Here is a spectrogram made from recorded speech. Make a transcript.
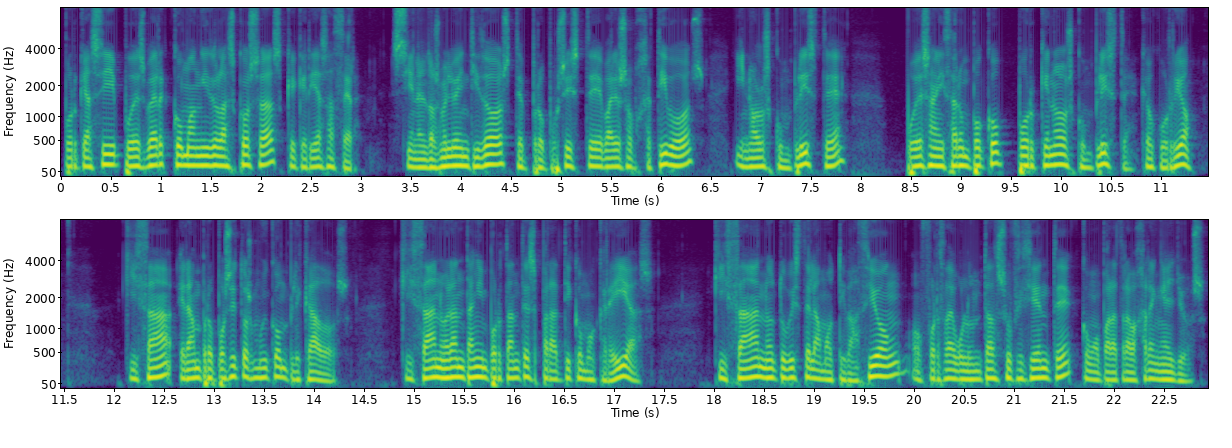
Porque así puedes ver cómo han ido las cosas que querías hacer. Si en el 2022 te propusiste varios objetivos y no los cumpliste, puedes analizar un poco por qué no los cumpliste, qué ocurrió. Quizá eran propósitos muy complicados, quizá no eran tan importantes para ti como creías, quizá no tuviste la motivación o fuerza de voluntad suficiente como para trabajar en ellos,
